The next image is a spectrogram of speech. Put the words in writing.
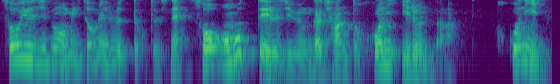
そういう自分を認めるってことですね。そう思っている自分がちゃんとここにいるんだな。ここに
